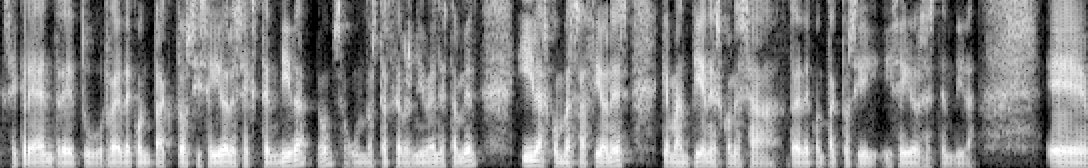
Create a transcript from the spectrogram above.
se, crea entre tu red de contactos y seguidores extendida, ¿no? Segundos, terceros niveles también, y las conversaciones que mantienes con esa red de contactos y, y seguidores extendida. Eh,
